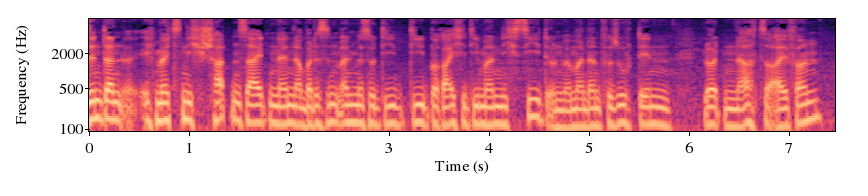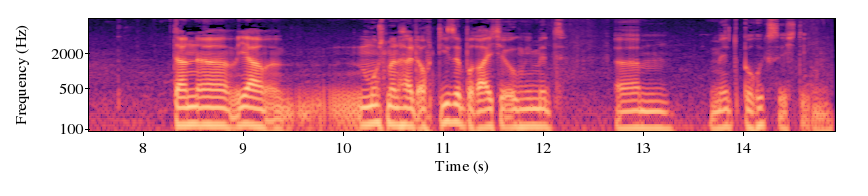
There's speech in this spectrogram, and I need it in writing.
sind dann, ich möchte es nicht Schattenseiten nennen, aber das sind manchmal so die, die Bereiche, die man nicht sieht. Und wenn man dann versucht, den Leuten nachzueifern, dann äh, ja, muss man halt auch diese Bereiche irgendwie mit, ähm, mit berücksichtigen.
